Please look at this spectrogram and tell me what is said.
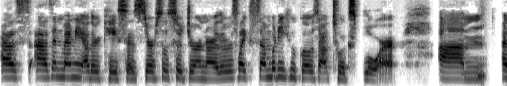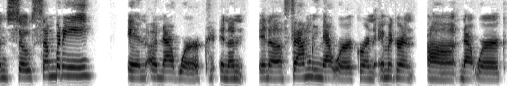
as as in many other cases, there's a sojourner. There's like somebody who goes out to explore, um, and so somebody in a network, in an in a family network or an immigrant uh, network,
